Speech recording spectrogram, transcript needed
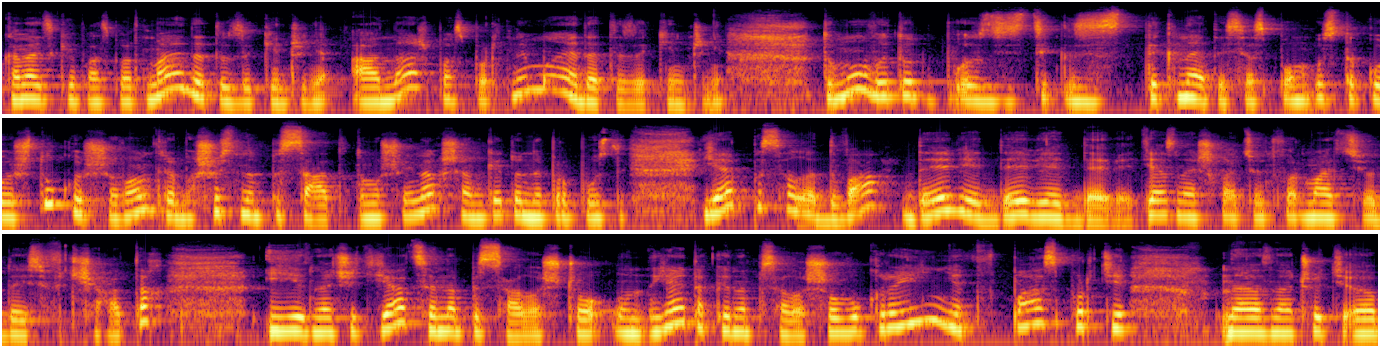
канадський паспорт має дати закінчення, а наш паспорт не має дати закінчення. Тому ви тут стикнетеся з такою штукою, що вам треба щось написати, тому що інакше анкету не пропустить. Я писала 2999. Я знайшла цю інформацію десь в чатах, і значить, я це написала, що я так і написала, що в Україні в паспорті, е, значить, е,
